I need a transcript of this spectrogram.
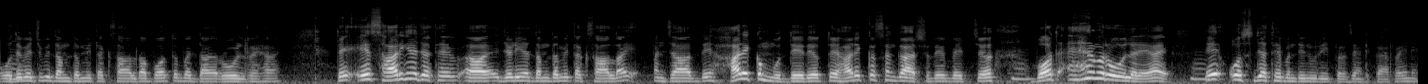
ਉਹਦੇ। ਵਿੱਚ ਵੀ ਦਮਦਮੀ ਟਕਸਾਲ ਦਾ ਬਹੁਤ ਵੱਡਾ ਰੋਲ ਰਿਹਾ ਹੈ। ਤੇ ਇਹ ਸਾਰੀਆਂ ਜਥੇ ਅ, ਜਿਹੜੀ ਇਹ ਦਮਦਮੀ ਟਕਸਾਲ ਦਾ ਪੰਜਾਬ ਦੇ ਹਰ ਇੱਕ ਮੁੱਦੇ ਦੇ ਉੱਤੇ ਹਰ ਇੱਕ ਸੰਘਰਸ਼ ਦੇ ਵਿੱਚ ਬਹੁਤ ਅਹਿਮ ਰੋਲ ਰਿਹਾ ਹੈ। ਇਹ ਉਸ ਜਥੇਬੰਦੀ ਨੂੰ ਰਿਪਰੈਜ਼ੈਂਟ ਕਰ ਰਹੇ ਨੇ।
